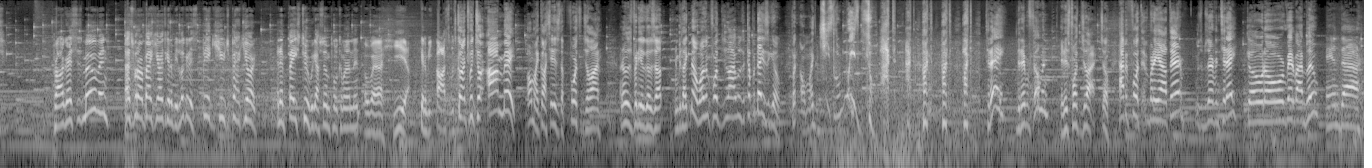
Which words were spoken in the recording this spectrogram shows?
Progress is moving. That's what our backyard's gonna be. Look at this big, huge backyard. And then phase two, we got swimming pool coming on in over here. It's gonna be awesome. It's going on Twin Toys Army. Oh my gosh, it is the 4th of July. I know this video goes up and be like, no, it wasn't 4th of July, it was a couple days ago. But oh my jeez Louise, it's so hot, hot, hot, hot, hot. Today, the day we're filming, it is 4th of July. So happy 4th to everybody out there who's observing today. Go to red, white, and blue. And uh,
